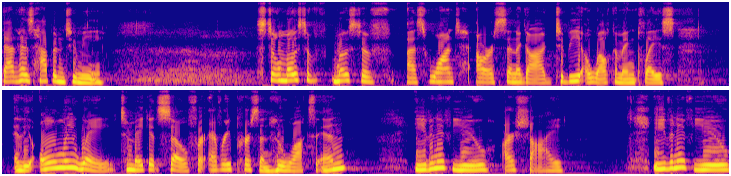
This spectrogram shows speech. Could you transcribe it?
That has happened to me. Still, most of, most of us want our synagogue to be a welcoming place. And the only way to make it so for every person who walks in, even if you are shy, even if you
